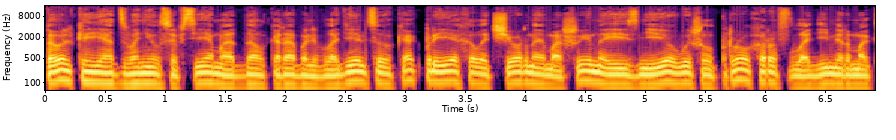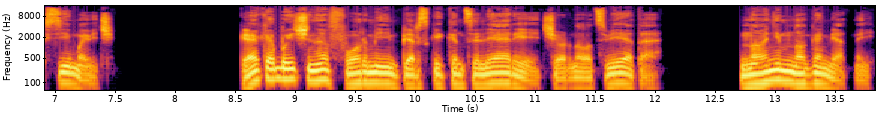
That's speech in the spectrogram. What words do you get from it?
Только я отзвонился всем и отдал корабль владельцу, как приехала черная машина, и из нее вышел Прохоров Владимир Максимович. Как обычно, в форме имперской канцелярии, черного цвета, но немного мятный.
